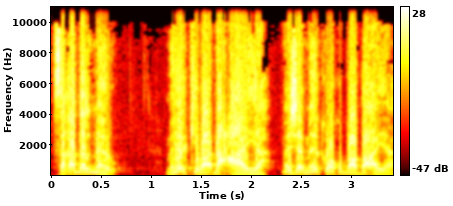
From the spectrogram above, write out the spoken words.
saqada almehru meherkii baa dhacaaya meesha meherki waa ku baaba'aya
